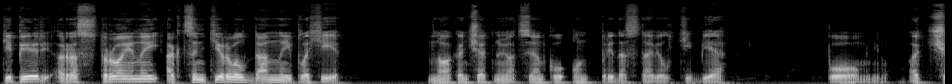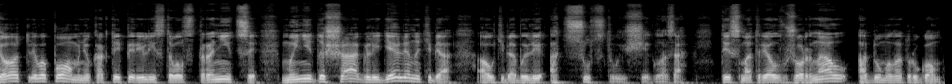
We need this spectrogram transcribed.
теперь расстроенный акцентировал данные плохие но окончательную оценку он предоставил тебе. Помню, отчетливо помню, как ты перелистывал страницы. Мы не дыша глядели на тебя, а у тебя были отсутствующие глаза. Ты смотрел в журнал, а думал о другом.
